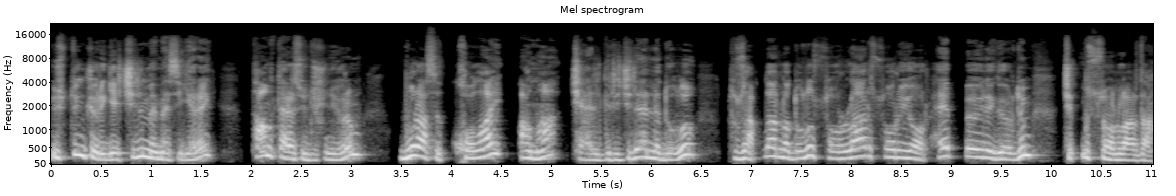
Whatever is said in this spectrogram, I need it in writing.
üstün körü geçilmemesi gerek. Tam tersi düşünüyorum. Burası kolay ama çeldiricilerle dolu, tuzaklarla dolu sorular soruyor. Hep böyle gördüm çıkmış sorularda.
